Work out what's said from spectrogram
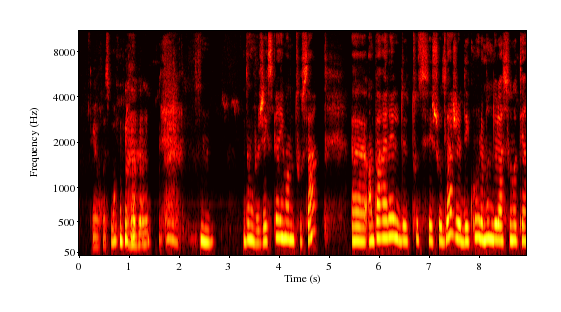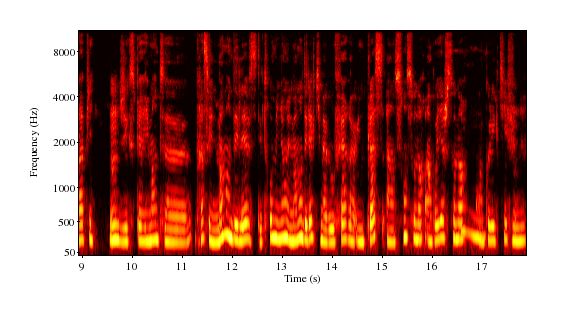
Heureusement. Hmm. Donc j'expérimente tout ça. Euh, en parallèle de toutes ces choses-là, je découvre le monde de la sonothérapie. Mm. J'expérimente euh, grâce à une maman d'élève, c'était trop mignon, une maman d'élève qui m'avait offert euh, une place à un soin sonore, un voyage sonore Mm. en collectif. Mm.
